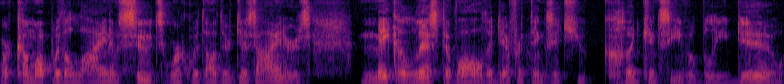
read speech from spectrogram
or come up with a line of suits, work with other designers, make a list of all the different things that you could conceivably do,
